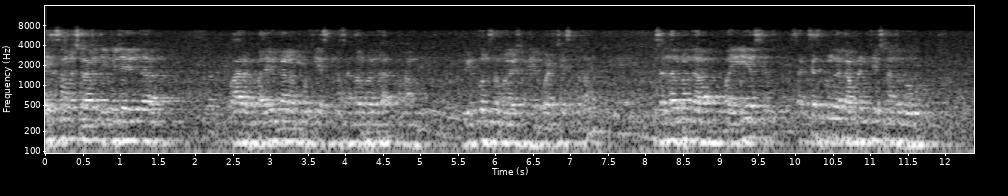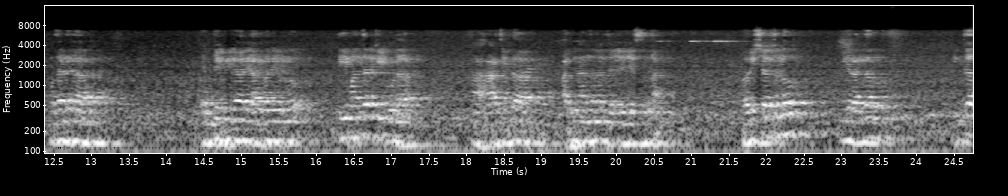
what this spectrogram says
ఐదు సంవత్సరాలు దిగ్విజయంగా వారి పదవి కాలం పూర్తి చేసుకున్న సందర్భంగా మనం వీడ్కోలు సమావేశం ఏర్పాటు చేసుకున్నాం. ఈ సందర్భంగా ఫైవ్ ఇయర్స్ సక్సెస్ఫుల్గా కంప్లీట్ చేసినందుకు మొదటగా ఎంపీపీ గారి ఆధ్వర్యంలో టీం అందరికీ కూడా నా హార్దిక అభినందనలు తెలియజేస్తున్నా. భవిష్యత్తులో మీరందరూ ఇంకా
